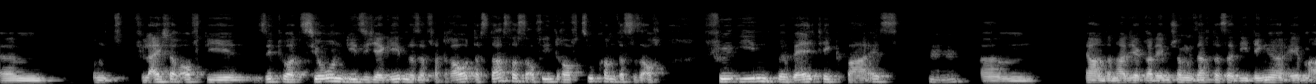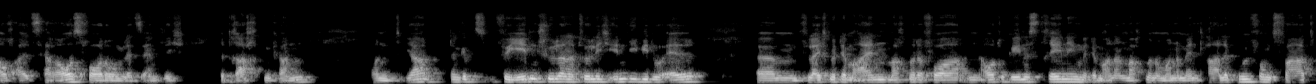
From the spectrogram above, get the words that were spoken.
ähm, und vielleicht auch auf die Situationen, die sich ergeben, dass er vertraut, dass das, was auf ihn drauf zukommt, dass es auch für ihn bewältigbar ist. Mhm. Ähm, ja, und dann hatte ich ja gerade eben schon gesagt, dass er die Dinge eben auch als Herausforderung letztendlich betrachten kann. Und ja, dann gibt's für jeden Schüler natürlich individuell ähm, vielleicht mit dem einen macht man davor ein autogenes Training, mit dem anderen macht man nochmal eine mentale Prüfungsfahrt,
